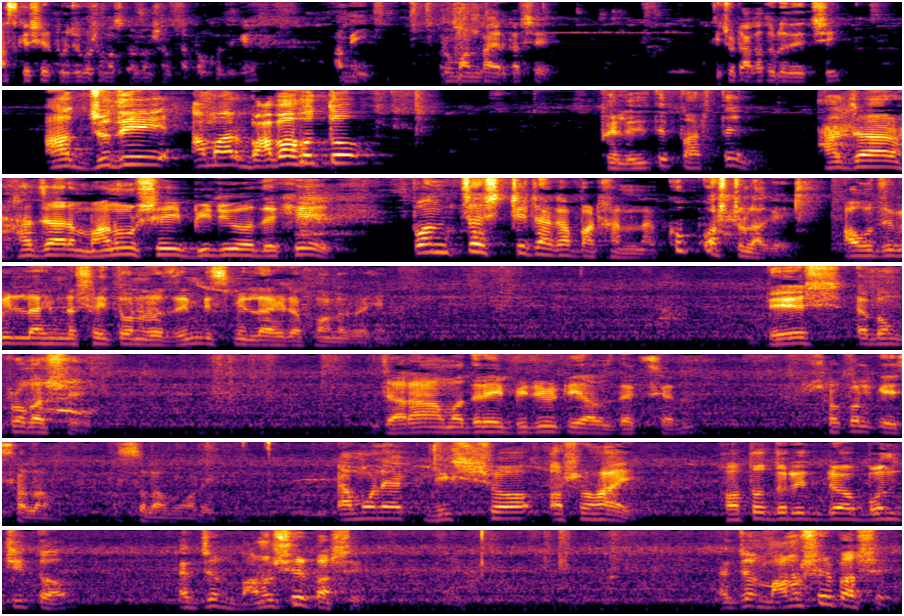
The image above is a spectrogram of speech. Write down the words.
আজকে শেরপুর যুব সমাজ কল্যাণ সংস্থার পক্ষ থেকে আমি রোমান ভাইয়ের কাছে কিছু টাকা তুলে দিচ্ছি। আজ যদি আমার বাবা হতো, ফেলে দিতে পারতেন? হাজার হাজার মানুষ এই ভিডিও দেখে পঞ্চাশটি টাকা পাঠান না, খুব কষ্ট লাগে। আউজুবিল্লাহিমনা শৈতন রাজিম বিসমিল্লাহ রহমান রহিম। দেশ এবং প্রবাসে যারা আমাদের এই ভিডিওটি আজ দেখছেন, সকলকেই সালাম। আসসালামু আলাইকুম। এমন এক নিঃস্ব, অসহায়, হতদরিদ্র, বঞ্চিত একজন মানুষের পাশে একজন মানুষের পাশে।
